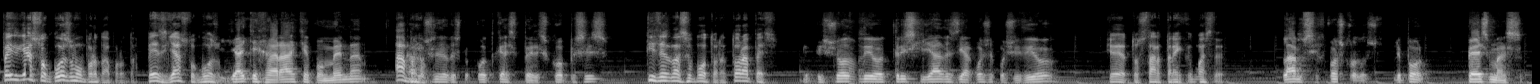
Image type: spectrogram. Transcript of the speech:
Πες γεια στον κόσμο πρώτα πρώτα. Πες γεια στον κόσμο. Γεια και χαρά και από μένα. Α, Καλώς ήρθατε στο podcast Περισκόπησης. Τι θες να σε πω τώρα, τώρα πες. Επισόδιο 3222. Και το Star Trek είμαστε. Λάμψη, φόσκολος. Λοιπόν, πες μας.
